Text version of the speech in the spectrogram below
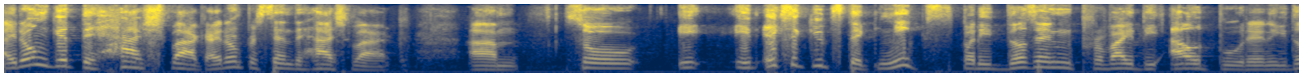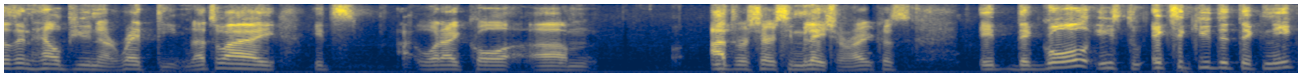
I don't get the hash back. I don't present the hash back. Um, so it, it executes techniques, but it doesn't provide the output and it doesn't help you in a red team. That's why it's what I call um, adversary simulation, right? Because it the goal is to execute the technique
